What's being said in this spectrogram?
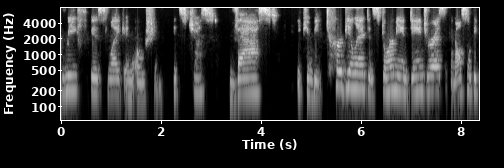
grief is like an ocean. It's just vast. It can be turbulent and stormy and dangerous. It can also be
